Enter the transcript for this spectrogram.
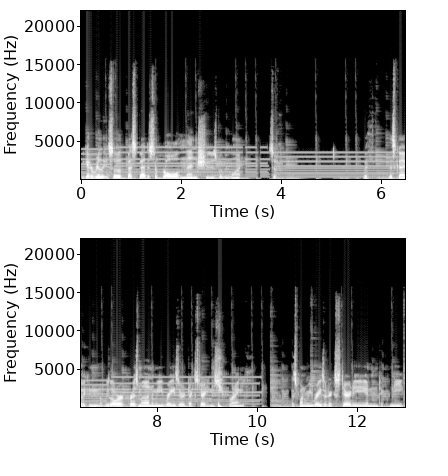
We get a really... So the best bet is to roll and then choose what we want. So with this guy we can we lower our charisma and we raise our dexterity and strength. This one we raise our dexterity and technique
